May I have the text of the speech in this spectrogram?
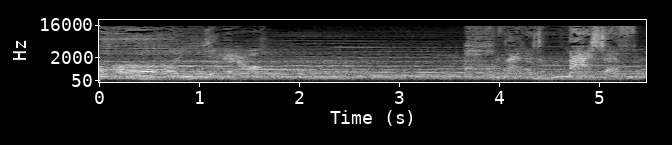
Oh, yeah. Oh, that is massive.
